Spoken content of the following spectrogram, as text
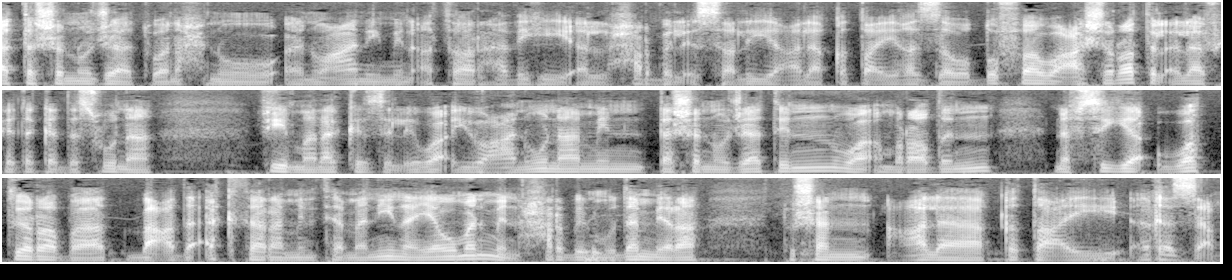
التشنجات ونحن نعاني من أثار هذه الحرب الإسرائيلية على قطاع غزة والضفة وعشرات الألاف يتكدسون في مراكز اللواء يعانون من تشنجات وأمراض نفسية واضطرابات بعد أكثر من 80 يوما من حرب مدمرة تشن على قطاع غزة.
